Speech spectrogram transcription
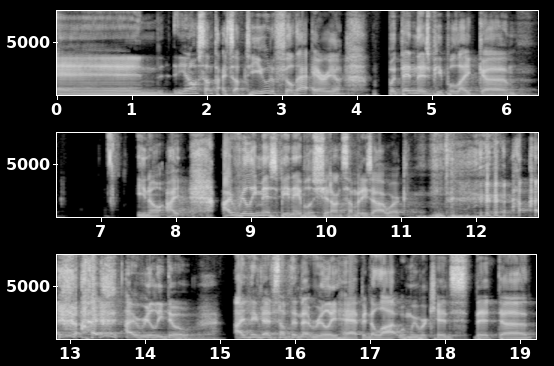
And, you know, sometimes it's up to you to fill that area. But then there's people like, um, you know, I I really miss being able to shit on somebody's artwork. I, I, really do. I think that's something that really happened a lot when we were kids. That uh,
